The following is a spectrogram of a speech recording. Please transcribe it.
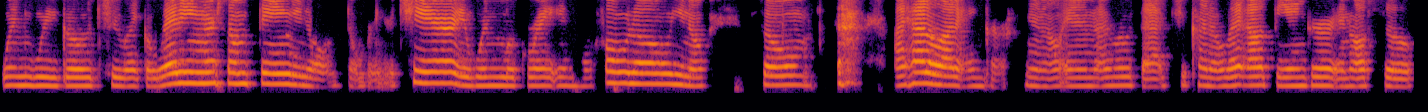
when we go to like a wedding or something, you know, don't bring your chair. It wouldn't look right in the photo, you know. So I had a lot of anger, you know, and I wrote that to kind of let out the anger and also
